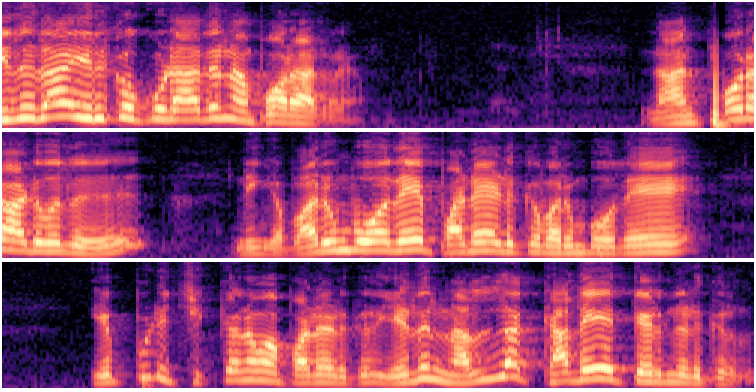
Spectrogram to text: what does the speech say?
இதுதான் இருக்கக்கூடாதுன்னு நான் போராடுறேன். நான் போராடுவது நீங்கள் வரும்போதே படம் எடுக்க வரும்போதே எப்படி சிக்கனமாக படம் எடுக்கிறது எது நல்ல கதையை தேர்ந்தெடுக்கிறது.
